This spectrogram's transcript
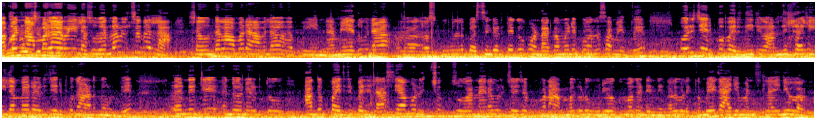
അപ്പൊ നമ്മളറിയില്ല. സുവർണ വിളിച്ചതല്ല. ശകുന്തളാമ്മ രാവിലെ പിന്നെ മേധുന സ്കൂളിൽ ബസ്സിന്റെ അടുത്തേക്ക് കൊണ്ടാക്കാൻ വേണ്ടി പോകുന്ന സമയത്ത് ഒരു ചെരുപ്പ് പരിധിയിട്ട് കാണുന്നില്ല. ലീലമ്മേടെ ഒരു ചെരുപ്പ് കാണുന്നുണ്ട്. എന്നിട്ട് എന്തുകൊണ്ട് എടുത്തു? അത് പരിധിപ്പനി ലാസ്റ്റ് ഞാൻ വിളിച്ചു. സുവർണേനെ വിളിച്ചു ചോദിച്ചപ്പോ അമ്മ ഇവിടെ ഊരി വെക്കുമ്പോ കണ്ടിരുന്നു നിങ്ങൾ വിളിക്കുമ്പോ കാര്യം മനസ്സിലായി പറഞ്ഞു.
